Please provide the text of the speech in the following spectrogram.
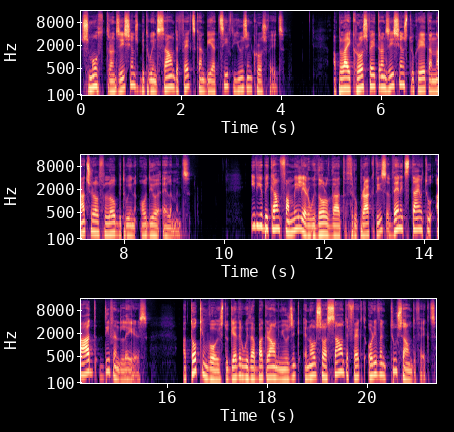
Smooth transitions between sound effects can be achieved using crossfades. Apply crossfade transitions to create a natural flow between audio elements. If you become familiar with all that through practice, then it's time to add different layers. A talking voice together with a background music and also a sound effect or even two sound effects.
